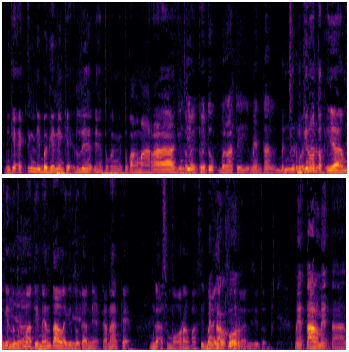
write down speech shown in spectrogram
Ini kayak acting di bagian yang kayak lihat yang tukang tukang marah gitu mungkin lah, kayak- untuk melatih mental bener mungkin bener. untuk iya mungkin Iya. untuk melatih mental lah gitu kan ya karena kayak nggak semua orang pasti Mental baik gitu core. kan di situ metal metal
